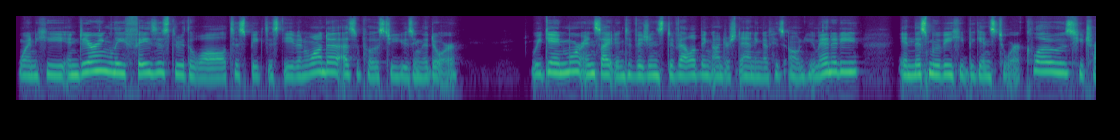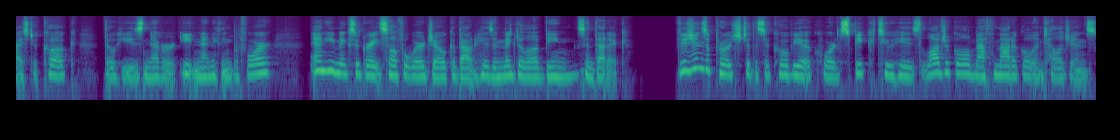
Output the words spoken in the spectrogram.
when he endearingly phases through the wall to speak to Steve and Wanda as opposed to using the door. We gain more insight into Vision's developing understanding of his own humanity. In this movie, he begins to wear clothes, he tries to cook, though he's never eaten anything before, and he makes a great self aware joke about his amygdala being synthetic. Vision's approach to the Sokovia Accord speak to his logical, mathematical intelligence.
